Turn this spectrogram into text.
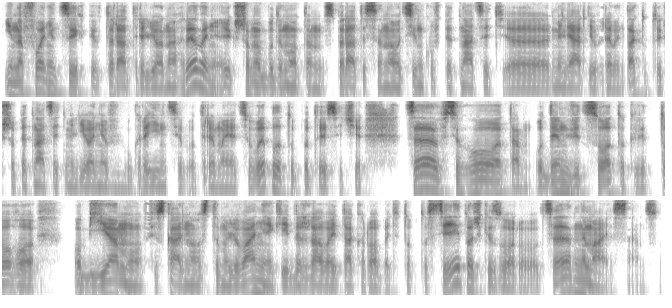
І на фоні цих півтора трильйона гривень, якщо ми будемо там спиратися на оцінку в 15 е, мільярдів гривень, так тобто, якщо 15 мільйонів українців отримає цю виплату по тисячі, це всього там один відсоток від того об'єму фіскального стимулювання, який держава і так робить. Тобто, з цієї точки зору, це не має сенсу.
